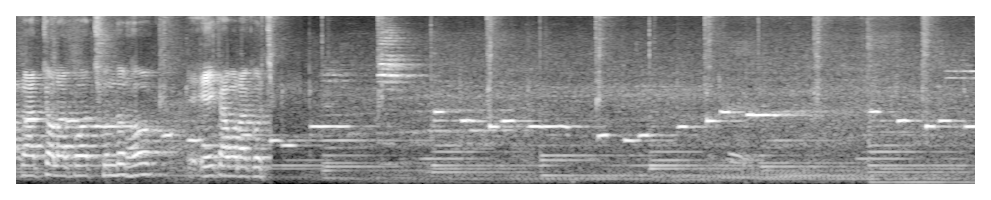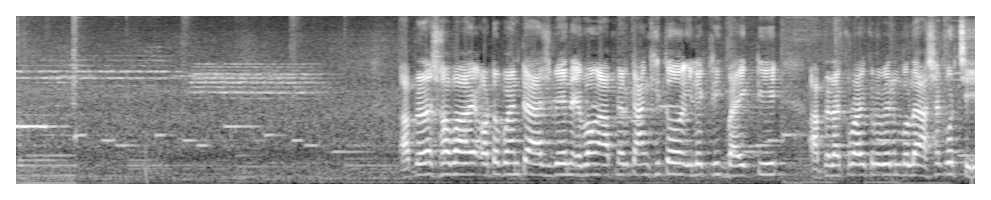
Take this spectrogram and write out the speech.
আপনার চলার পথ সুন্দর হোক এই কামনা করছি। আপনারা সবাই অটো পয়েন্টে আসবেন এবং আপনার কাঙ্ক্ষিত ইলেকট্রিক বাইকটি আপনারা ক্রয় করবেন বলে আশা করছি।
